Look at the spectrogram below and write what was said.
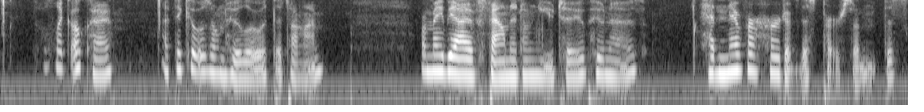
So I was like, okay. I think it was on Hulu at the time. Or maybe I've found it on YouTube, who knows. Had never heard of this person, this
